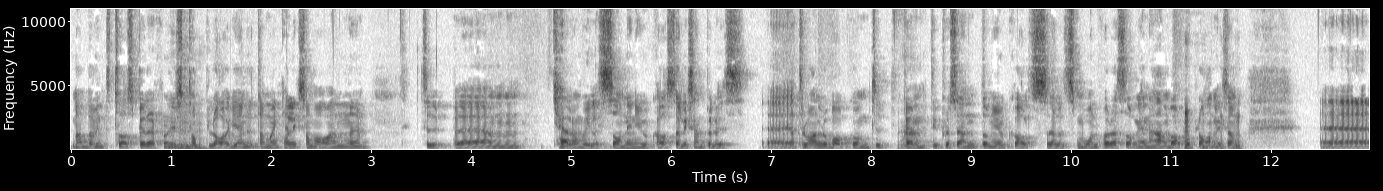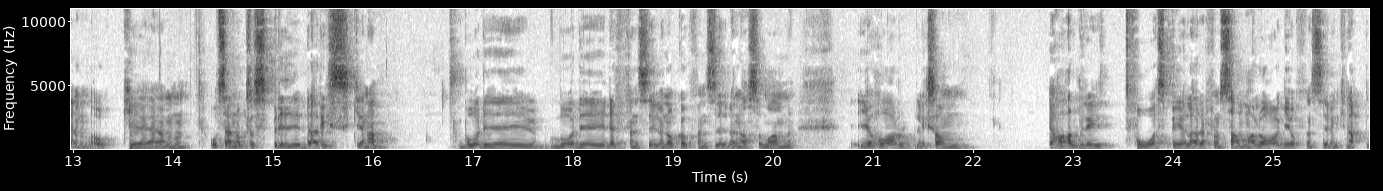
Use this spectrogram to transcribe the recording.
man behöver inte ta spelare från just topplagen utan man kan liksom ha en typ ehm, Callum Wilson i Newcastle exempelvis. Eh, jag tror han låg bakom typ 50% av Newcastles mål förra säsongen när han var på plan. Liksom. Ehm, och, ehm, och sen också sprida riskerna. Både i, både i defensiven och offensiven. Alltså man, jag har liksom jag har aldrig två spelare från samma lag i offensiven knappt.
